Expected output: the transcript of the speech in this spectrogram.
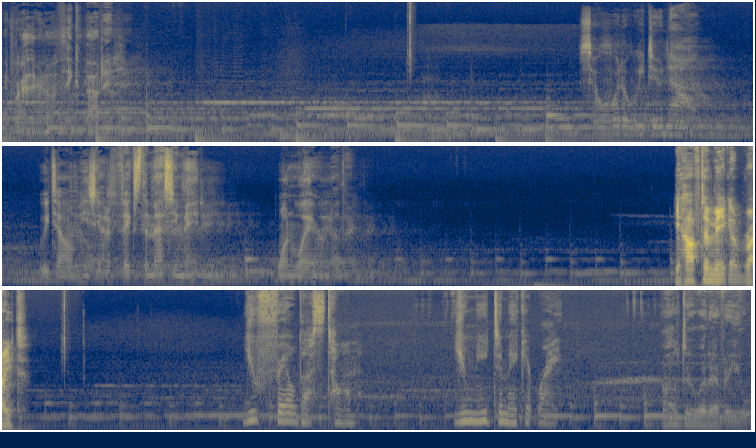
I'd rather not think about it. So what do we do now? We tell him he's gotta fix the mess he made, one way or another. You have to make it right. You failed us, Tom. You need to make it right. I'll do whatever you want.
